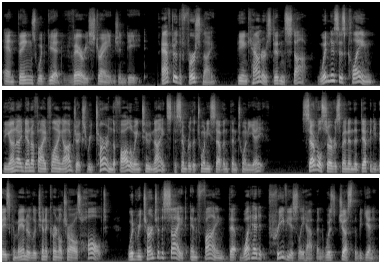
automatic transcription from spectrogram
and things would get very strange indeed. After the first night, the encounters didn't stop. Witnesses claimed the unidentified flying objects returned the following two nights, December the 27th and 28th. Several servicemen and the deputy base commander, Lieutenant Colonel Charles Halt, would return to the site and find that what had previously happened was just the beginning.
